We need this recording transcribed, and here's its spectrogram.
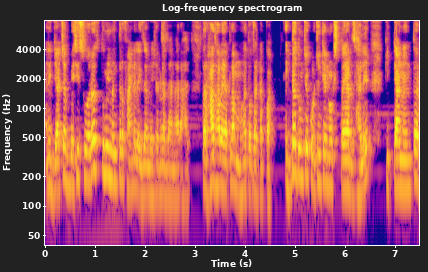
आणि ज्याच्या बेसिसवरच तुम्ही नंतर फायनल एक्झामिनेशनला जाणार आहात. तर हा झाला यातला महत्त्वाचा टप्पा. एकदा तुमचे कोचिंगचे नोट्स तयार झाले की त्यानंतर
